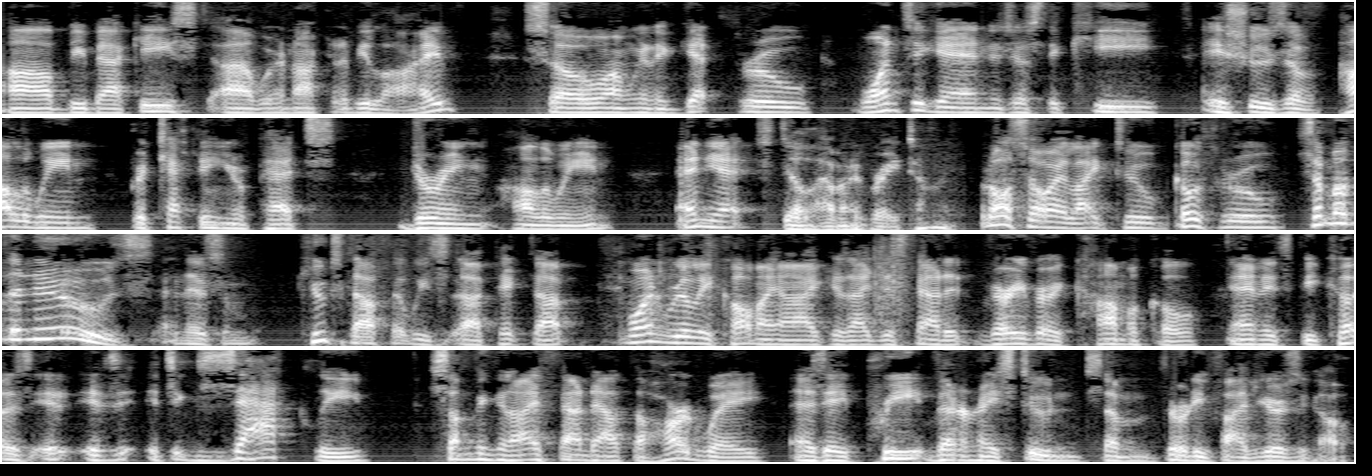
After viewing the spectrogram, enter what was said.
I'll be back east. Uh, we're not going to be live. So I'm going to get through once again just the key issues of Halloween, protecting your pets during Halloween, and yet still having a great time. But also, I like to go through some of the news, and there's some cute stuff that we uh, picked up. One really caught my eye because I just found it very, very comical, and it's because it, it's, it's exactly something that I found out the hard way as a pre veterinary student some 35 years ago,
